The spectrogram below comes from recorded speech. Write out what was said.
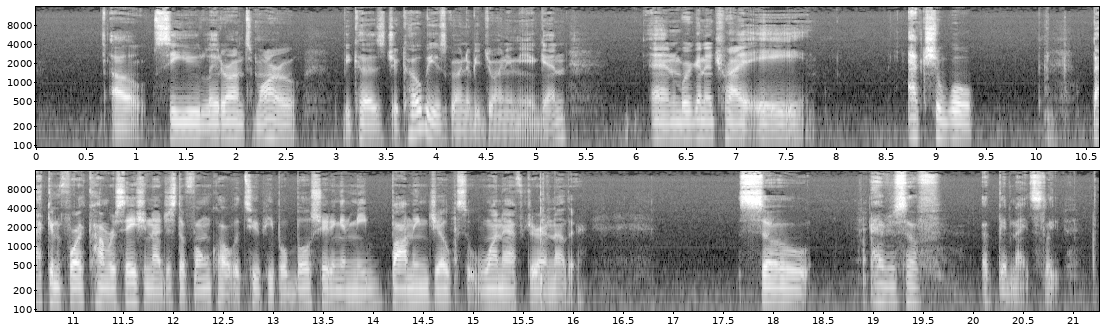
I'll see you later on tomorrow because Jacoby is going to be joining me again, and we're gonna try a actual back and forth conversation, not just a phone call with two people bullshitting and me bombing jokes one after another. So, have yourself a good night's sleep.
